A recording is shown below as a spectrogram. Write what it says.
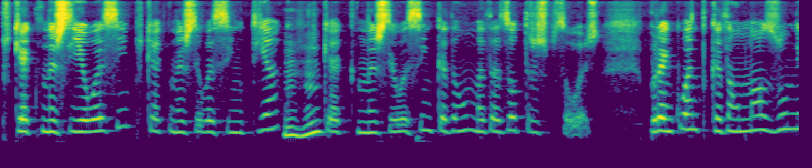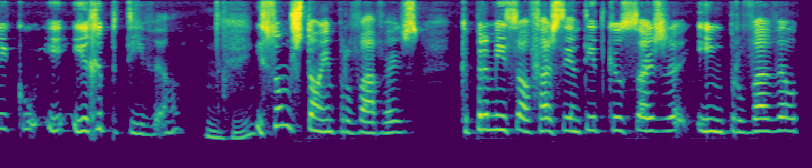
Porque é que nasceu assim? Porque é que nasceu assim o Tiago? Uhum. Porque é que nasceu assim cada uma das outras pessoas? Por enquanto, cada um de nós único e irrepetível. Uhum. E somos tão improváveis que para mim só faz sentido que eu seja improvável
